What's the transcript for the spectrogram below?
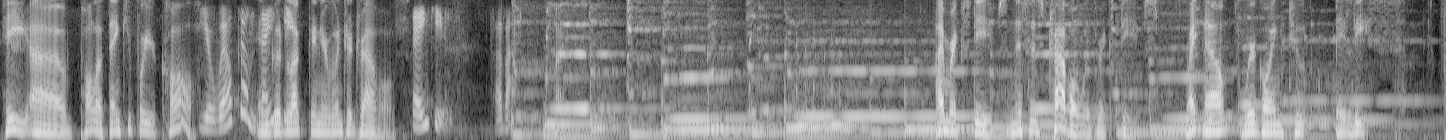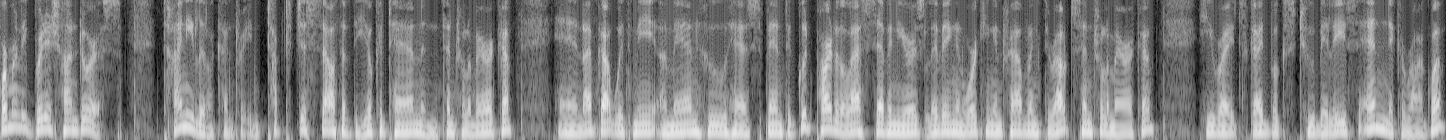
Hey, uh, Paula, thank you for your call. You're welcome. and Thank good you. luck in your winter travels. Thank you. Bye bye. Bye. I'm Rick Steves, and this is Travel with Rick Steves. Right now, we're going to Belize, formerly British Honduras. Tiny little country tucked just south of the Yucatan in Central America. And I've got with me a man who has spent a good part of the last seven years living and working and traveling throughout Central America. He writes guidebooks to Belize and Nicaragua.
